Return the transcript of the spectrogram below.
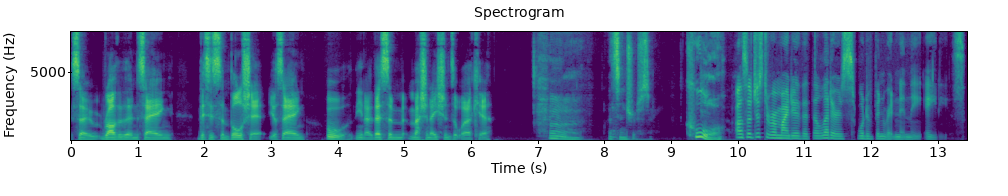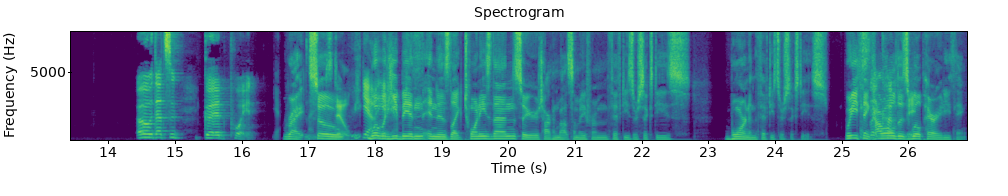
So rather than saying this is some bullshit, you're saying, oh, you know, there's some machinations at work here. Huh. That's interesting. Cool. Also, just a reminder that the letters would have been written in the 80s. Oh, that's a good point. Yeah. Right. Nice. So, Still. Yeah, what yeah, would he yeah. be in, in his like 20s then? So, you're talking about somebody from 50s or 60s, born in the 50s or 60s. What do you think? like How old is Will Parry, do you think?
